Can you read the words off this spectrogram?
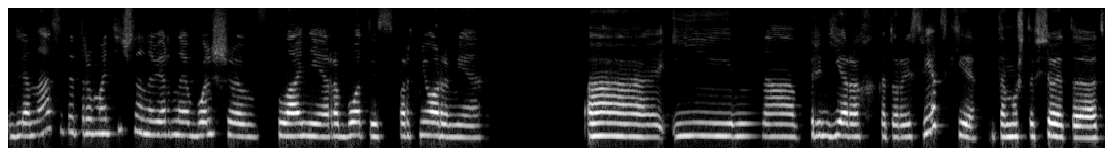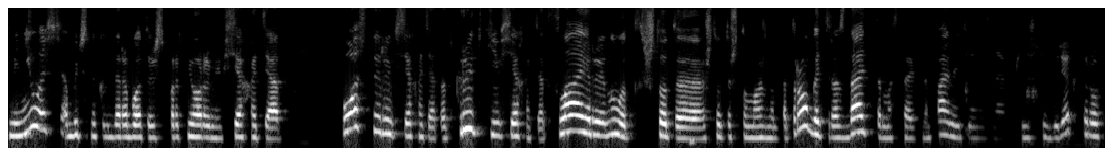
Для нас это травматично, наверное, больше в плане работы с партнерами и на премьерах, которые светские, потому что все это отменилось. Обычно, когда работаешь с партнерами, все хотят постеры, все хотят открытки, все хотят флайеры, ну вот что-то, что-то, что можно потрогать, раздать, там оставить на память, я не знаю, принести директору.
